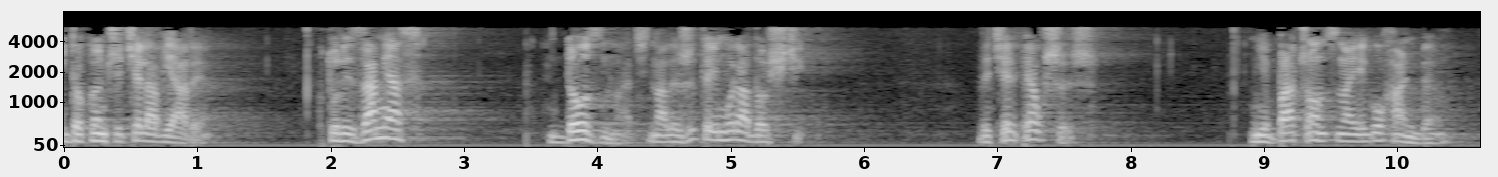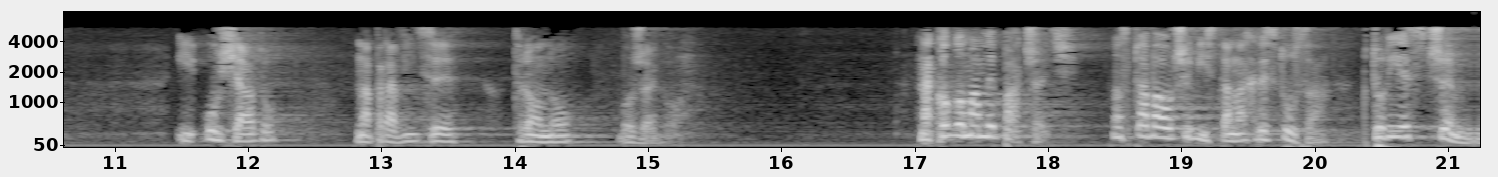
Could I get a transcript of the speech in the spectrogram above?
i dokończyciela wiary, który zamiast doznać należytej mu radości, wycierpiał krzyż, nie bacząc na jego hańbę i usiadł na prawicy tronu Bożego. Na kogo mamy patrzeć? No sprawa oczywista, na Chrystusa, który jest czym?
